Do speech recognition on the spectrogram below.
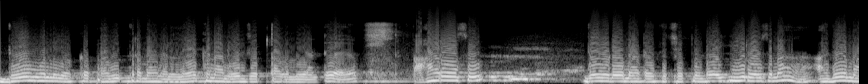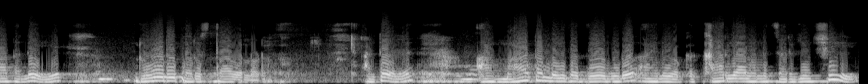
దేవుని యొక్క పవిత్రమైన లేఖనాలు ఏం చెప్తా ఉన్నాయి అంటే ఆ రోజు దేవుడు ఏ మాట అయితే చెప్పిండో ఈ రోజున అదే మాటని రూఢిపరుస్తా ఉన్నాడు. అంటే ఆ మాట మీద దేవుడు ఆయన యొక్క కార్యాలను జరిగించి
